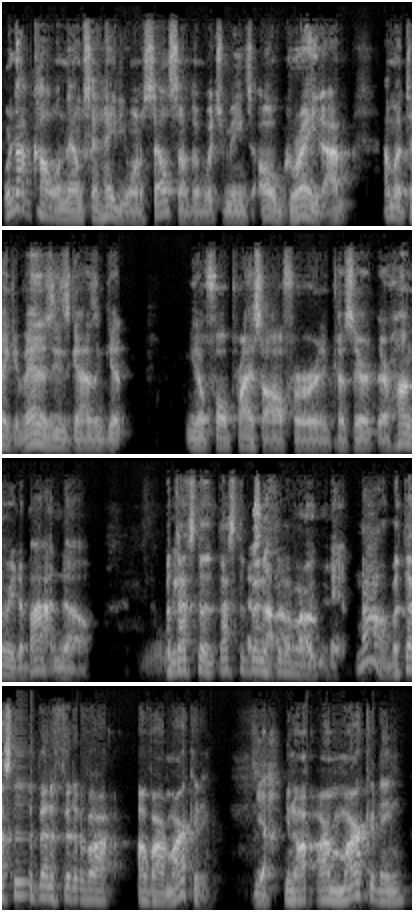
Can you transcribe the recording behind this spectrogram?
We're not calling them saying, Hey, do you want to sell something? Which means, oh great, I'm I'm gonna take advantage of these guys and get, you know, full price offer and because they're they're hungry to buy. No. But we, that's the that's the that's benefit of our program. no, but that's the benefit of our of our marketing. Yeah. You know, our marketing,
